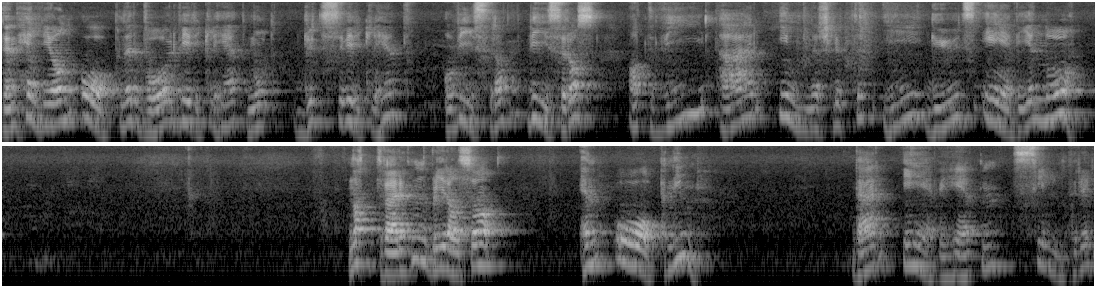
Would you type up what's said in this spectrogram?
Den hellige ånd åpner vår virkelighet mot Guds virkelighet og viser, at, viser oss at vi er innesluttet i Guds evige nå. Nattverden blir altså en åpning der evigheten sildrer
